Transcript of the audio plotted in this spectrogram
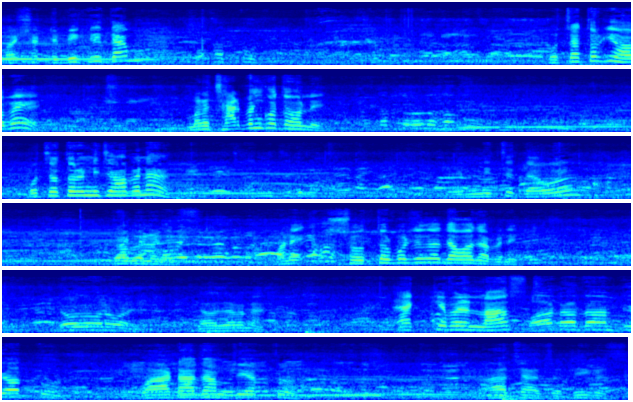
পঁয়ষট্টি। বিক্রির দাম? পঁচাত্তর কি হবে? মানে ছাড়বেন কত হলে? পঁচাত্তরের নিচে হবে না? নিচে দেওয়া যাবে না। মানে সত্তর পর্যন্ত দেওয়া যাবে নাকি? দেওয়া যাবে না? একেবারে লাস্ট বাটা দাম তিয়াত্তর। বাটা দাম তিয়াত্তর। আচ্ছা আচ্ছা ঠিক আছে।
